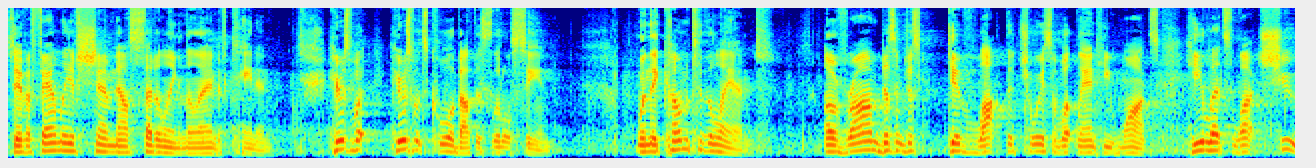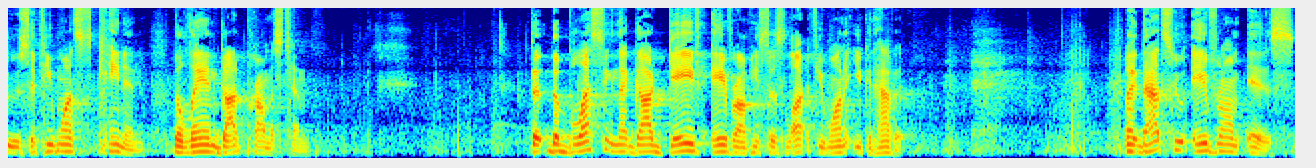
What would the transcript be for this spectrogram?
So you have a family of Shem now settling in the land of Canaan. Here's, what, here's what's cool about this little scene. When they come to the land, Avram doesn't just give Lot the choice of what land he wants, he lets Lot choose if he wants Canaan, the land God promised him. The, the blessing that God gave Avram, he says, Lot, if you want it, you can have it. Like, that's who Avram is.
